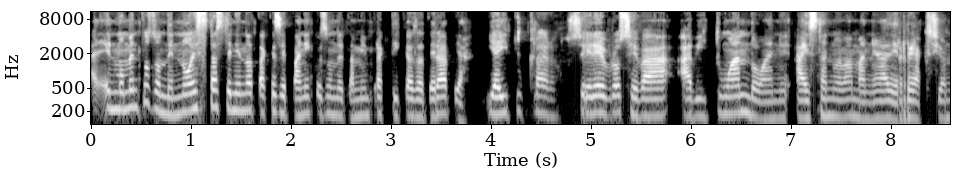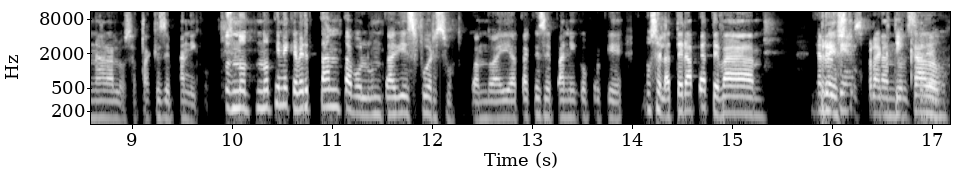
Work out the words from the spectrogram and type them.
en momentos donde no estás teniendo ataques de pánico es donde también practicas la terapia. Y ahí tu, claro. cerebro se va habituando a, a, esta nueva manera de reaccionar a los ataques de pánico. Pues no, no tiene que haber tanta voluntad y esfuerzo cuando hay ataques de pánico, porque, no sé, la terapia te va ya lo tienes practicado.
